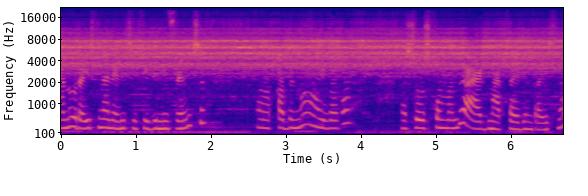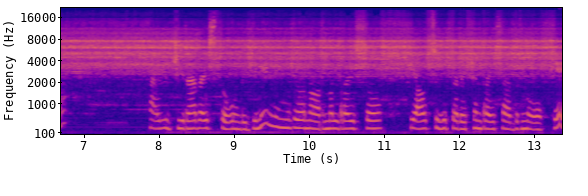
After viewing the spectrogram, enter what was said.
ನಾನು ರೈಸ್ನ ನೆನೆಸಿಟ್ಟಿದ್ದೀನಿ ಫ್ರೆಂಡ್ಸ್ ಅದನ್ನು ಇವಾಗ ಸೋಸ್ಕೊಂಡ್ಬಂದು ಆ್ಯಡ್ ಮಾಡ್ತಾಯಿದ್ದೀನಿ ರೈಸ್ನ ಇಲ್ಲಿ ಜೀರಾ ರೈಸ್ ತೊಗೊಂಡಿದ್ದೀನಿ. ನಿಮ್ಗೆ ನಾರ್ಮಲ್ ರೈಸ್ ಯಾವ್ದು ಸಿಗುತ್ತೆ ರೇಷನ್ ರೈಸ್ ಆದ್ರೂ ಓಕೆ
